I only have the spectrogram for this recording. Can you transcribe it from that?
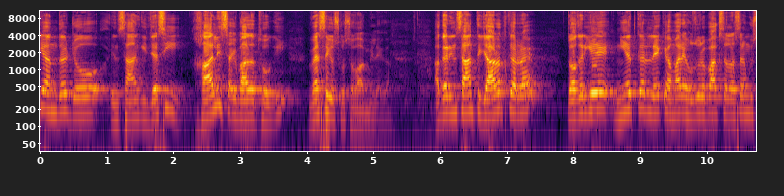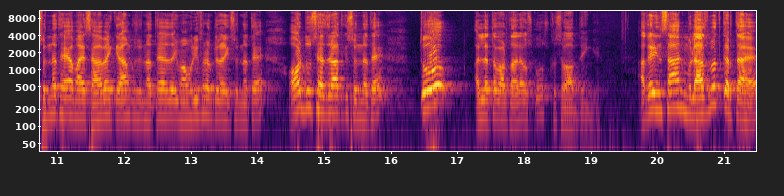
کے اندر جو انسان کی جیسی خالص عبادت ہوگی ویسے ہی اس کو ثواب ملے گا اگر انسان تجارت کر رہا ہے تو اگر یہ نیت کر لے کہ ہمارے حضور پاک صلی اللہ علیہ وسلم کی سنت ہے ہمارے صحابہ کرام کی سنت ہے امام عریف رحمۃ اللہ کی سنت ہے اور دوسرے حضرات کی سنت ہے تو اللہ تبار تعالیٰ اس کو اس کو ثواب دیں گے اگر انسان ملازمت کرتا ہے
